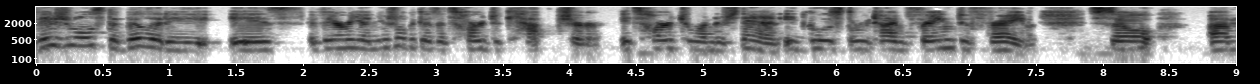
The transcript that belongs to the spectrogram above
visual stability is very unusual because it's hard to capture it's hard to understand it goes through time frame to frame so um,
